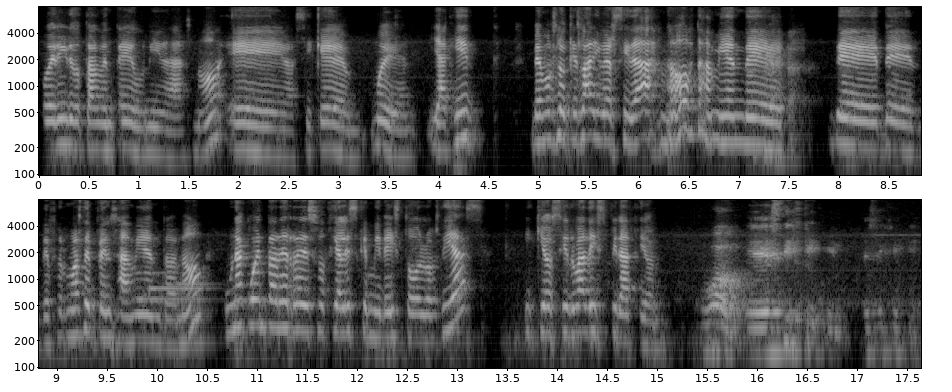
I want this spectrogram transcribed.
pueden ir totalmente unidas, ¿no? Eh, así que muy bien. Y aquí vemos lo que es la diversidad, ¿no? También de, de, formas de pensamiento, ¿no? Una cuenta de redes sociales que miréis todos los días y que os sirva de inspiración. Wow, es difícil, es difícil.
